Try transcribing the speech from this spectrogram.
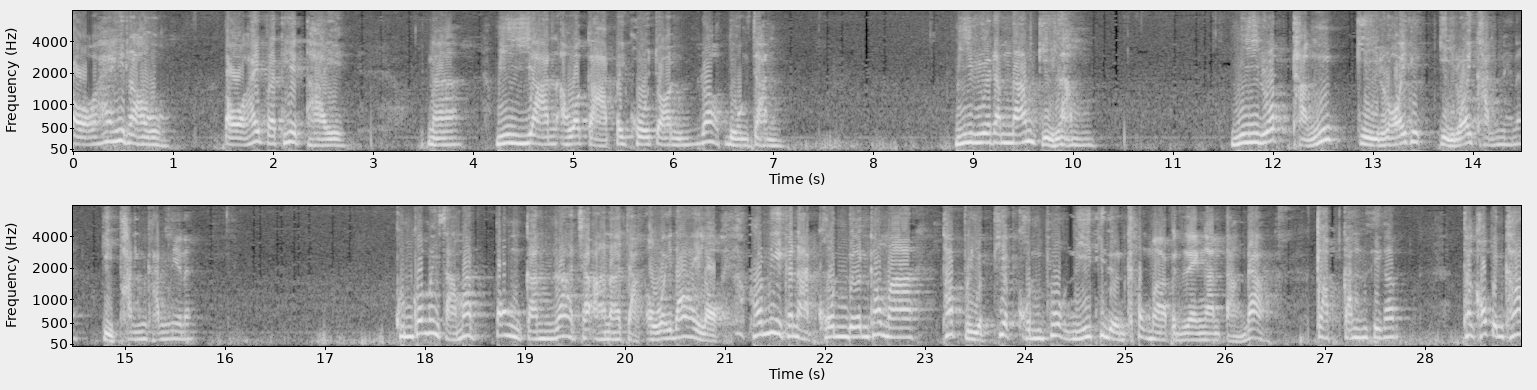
ต่อให้เราต่อให้ประเทศไทยนะ มียานอวกาศไปโคจรรอบดวงจันทร์ มีเรือดำน้ำกี่ลำ มีรถถังกี่ร้อยกี่ร้อยคันเนี่ยนะ กี่พันคันเนี่ยนะ คุณก็ไม่สามารถป้องกันราชอาณาจักรเอาไว้ได้หรอก เพราะนี่ขนาดคนเดินเข้ามา ถ้าเปรียบเทียบคนพวกนี้ที่เดินเข้ามาเป็นแรงงานต่างด้าวกลับกันสิครับ ถ้าเขาเป็นข้า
